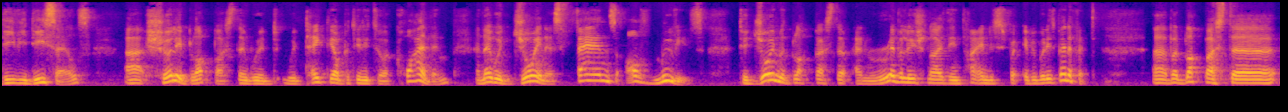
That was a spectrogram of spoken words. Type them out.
DVD sales. Uh, surely Blockbuster would would take the opportunity to acquire them, and they would join as fans of movies to join with Blockbuster and revolutionize the entire industry for everybody's benefit. Uh, but Blockbuster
